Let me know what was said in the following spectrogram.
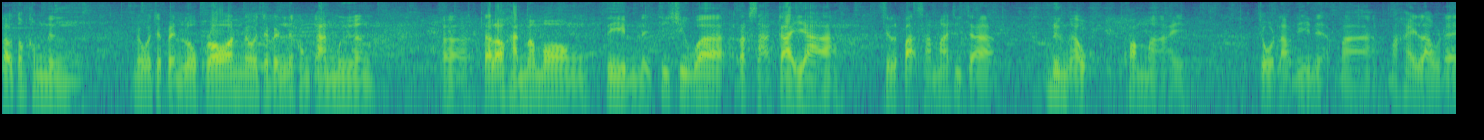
เราต้องคำนึง ไม่ว่าจะเป็นโลกร้อน ไม่ว่าจะเป็นเรื่องของการเมือง แต่เราหันมามองธีมในที่ชื่อว่ารักษากายา ศิลปะสามารถที่จะดึงเอาความหมายโจทย์เหล่านี้เนี่ยมามาให้เราได้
